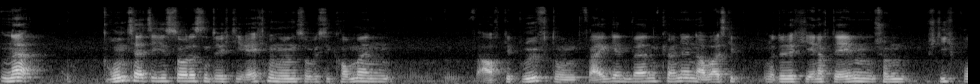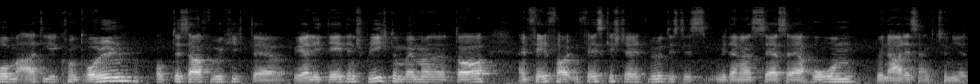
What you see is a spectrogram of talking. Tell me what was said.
Na, grundsätzlich ist es so, dass natürlich die Rechnungen, so wie sie kommen, auch geprüft und freigegeben werden können, aber es gibt natürlich je nachdem schon stichprobenartige Kontrollen, ob das auch wirklich der Realität entspricht und wenn man da ein Fehlverhalten festgestellt wird, ist das mit einer sehr, sehr hohen Penale sanktioniert.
